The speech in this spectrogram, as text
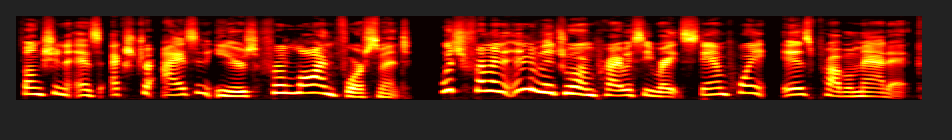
function as extra eyes and ears for law enforcement, which, from an individual and privacy rights standpoint, is problematic.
